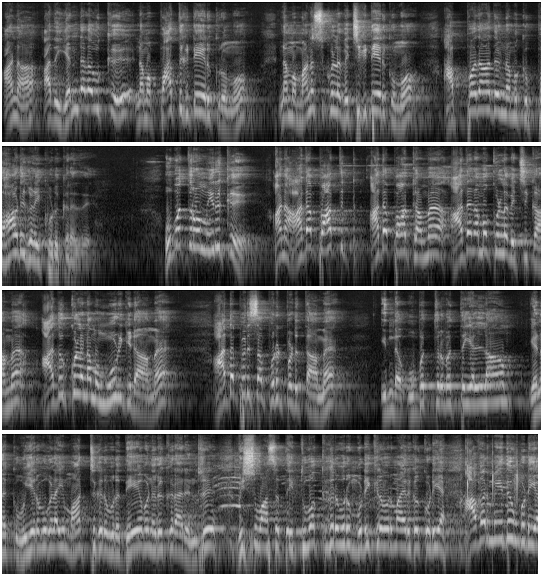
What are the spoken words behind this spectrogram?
ஆனால் அது எந்த அளவுக்கு நம்ம பார்த்துக்கிட்டே இருக்கிறோமோ நம்ம மனசுக்குள்ளே வச்சுக்கிட்டே இருக்குமோ அப்போதான் அது நமக்கு பாடுகளை கொடுக்கிறது. உபத்திரவம் இருக்கு. ஆனால் அதை பார்த்துட்டு அதை பார்க்காம அதை நமக்குள்ளே வச்சுக்காம அதுக்குள்ளே நம்ம மூழ்கிடாம அதை பெருசாக பொருட்படுத்தாம இந்த உபத்திரவத்தை எல்லாம் எனக்கு உயர்வுகளை மாற்றுகிற ஒரு தேவன் இருக்கிறார் என்று விசுவாசத்தை துவக்குகிறவரும் முடிக்கிறவருமா இருக்கக்கூடிய அவர் மீது உங்களுடைய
